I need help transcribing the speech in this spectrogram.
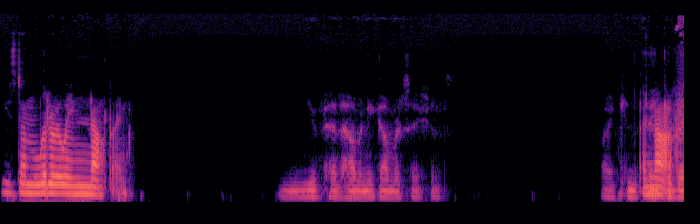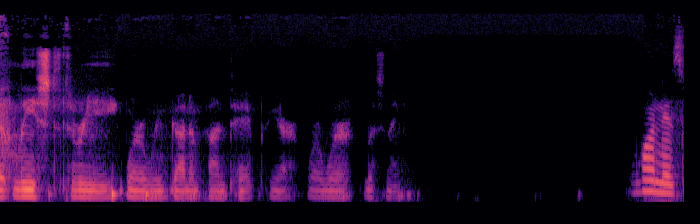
He's done literally nothing. You've had how many conversations? I can think Enough. of at least three where we've got him on tape here, where we're listening. One is,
